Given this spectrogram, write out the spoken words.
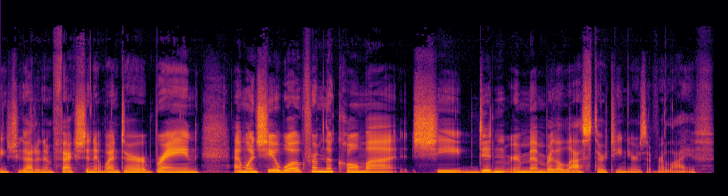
Think she got an infection. It went to her brain. And when she awoke from the coma, she didn't remember the last 13 years of her life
